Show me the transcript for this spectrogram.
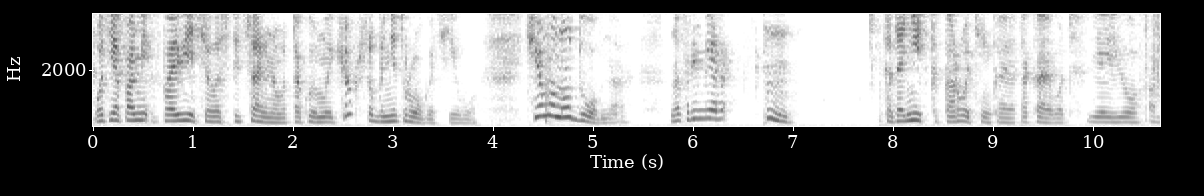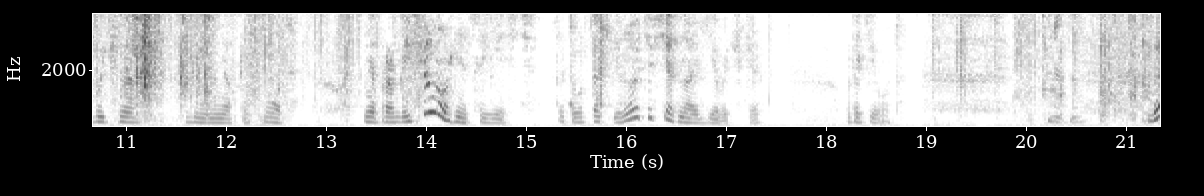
Вот я повесила специально вот такой маячок, чтобы не трогать его. Чем он удобно? Например, когда нитка коротенькая такая вот, я ее обычно, где у меня тут, вот. У меня, правда, еще ножницы есть. Это вот такие. Но эти все знают девочки. Вот такие вот. Это, Да?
